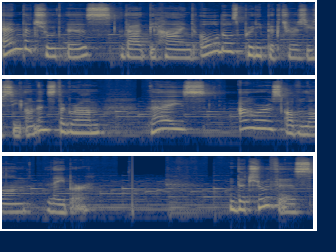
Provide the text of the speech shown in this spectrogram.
And the truth is that behind all those pretty pictures you see on Instagram lies hours of long labor. The truth is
